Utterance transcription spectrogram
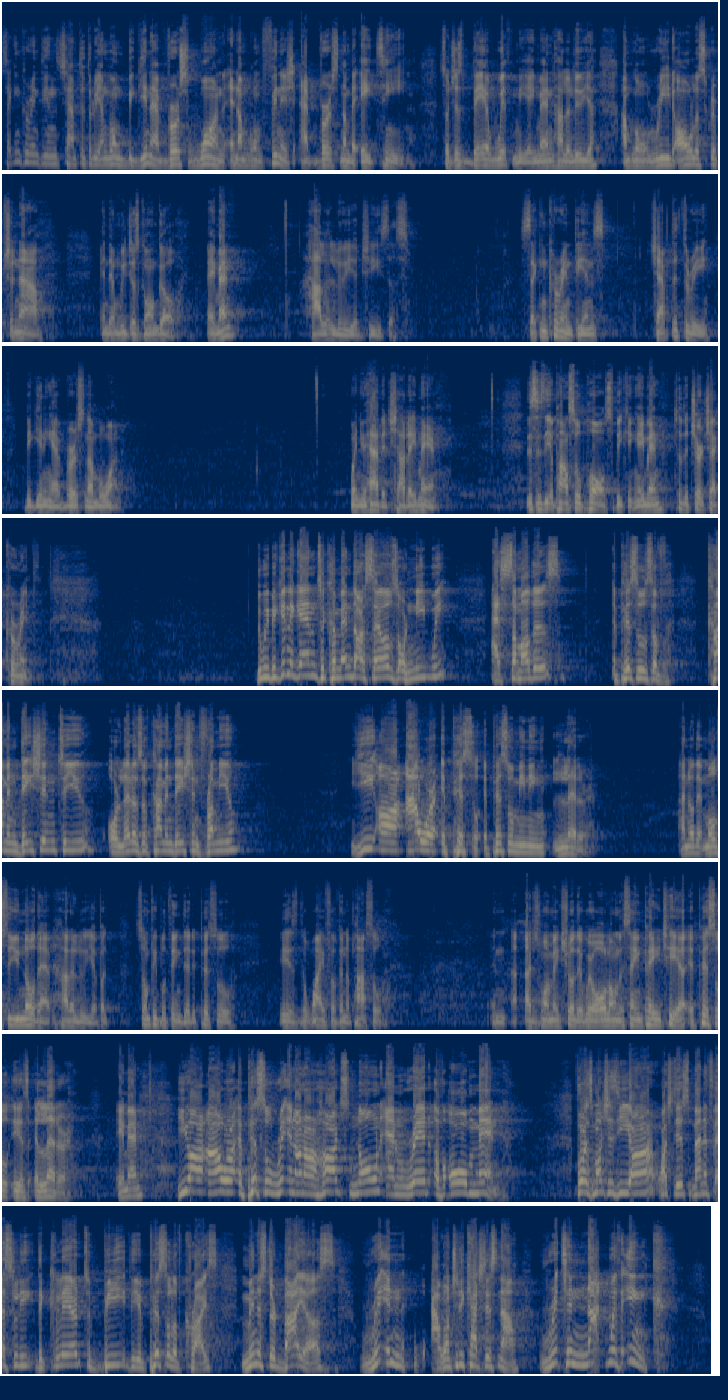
Second Corinthians chapter 3, I'm going to begin at verse 1 and I'm going to finish at verse number 18. So just bear with me, amen, hallelujah. I'm going to read all the scripture now and then we're just going to go, amen. Hallelujah, Jesus. Second Corinthians chapter 3, beginning at verse number 1. When you have it, shout amen. This is the Apostle Paul speaking, amen, to the church at Corinth. Do we begin again to commend ourselves, or need we, as some others, epistles of commendation to you, or letters of commendation from you? Ye are our epistle, epistle meaning letter. I know that most of you know that, hallelujah, but some people think that epistle is the wife of an apostle. And I just want to make sure that we're all on the same page here. Epistle is a letter. Amen. You are our epistle written on our hearts, known and read of all men. For as much as ye are, watch this, manifestly declared to be the epistle of Christ, ministered by us, written, I want you to catch this now, written not with ink,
